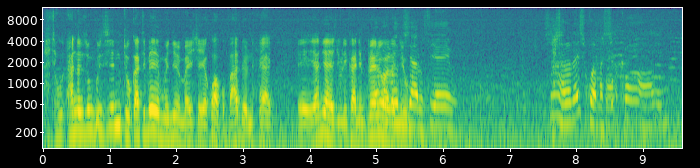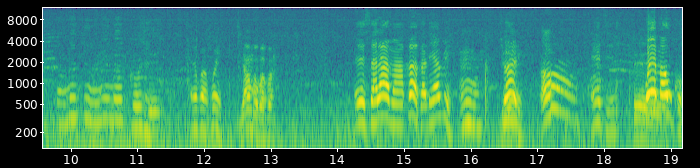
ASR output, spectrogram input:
Hata anazungumzia mtu kati yeye mwenyewe maisha ya kwako bado ni e, yani hayajulikani mbele wala nyuma. Si yeye. Sasa anaishi kwa mashaka. Eh, kwa kweli. Jambo baba. Eh, salama kaka niambie. Mm. Shwari. Ah. Eti. Hey. Kwema huko.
